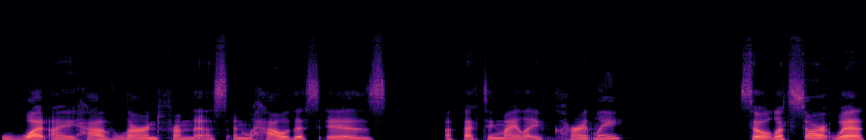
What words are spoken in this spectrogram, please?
what I have learned from this and how this is affecting my life currently. So let's start with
